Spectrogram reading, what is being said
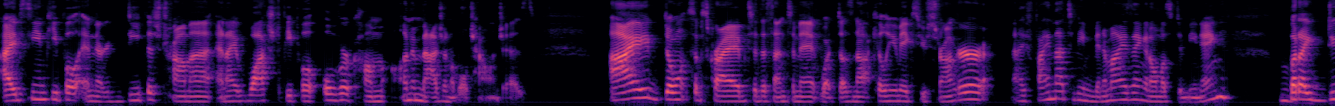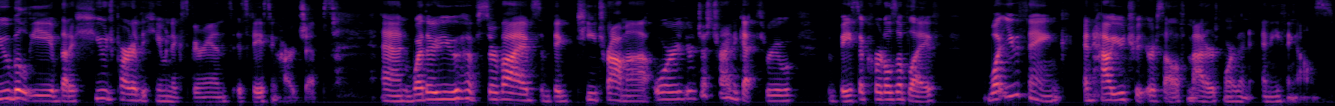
I've seen people in their deepest trauma and I've watched people overcome unimaginable challenges. I don't subscribe to the sentiment what does not kill you makes you stronger. I find that to be minimizing and almost demeaning But I do believe that a huge part of the human experience is facing hardships. And whether you have survived some big T trauma or you're just trying to get through the basic hurdles of life, what you think and how you treat yourself matters more than anything else.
